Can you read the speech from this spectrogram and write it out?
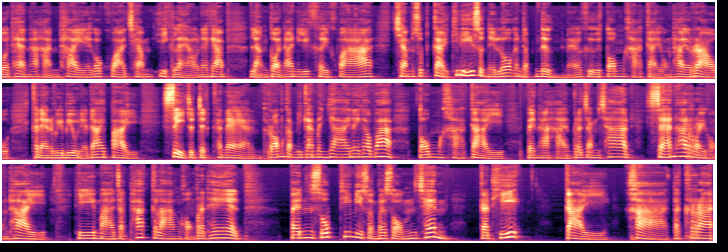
ตัวแทนอาหารไทยก็คว้าแชมป์อีกแล้วนะครับ หลังก่อนหน้านี้เคยคว้าแชมป์ซุปไก่ที่ดีที่สุดในโลกอันดับหนึ่งนะก็คือต้มข่าไก่ของไทยเราคะแนนรีวิวเนี่ยได้ไป 4.7 คะแนน พร้อมกับมีการบรรยายนะครับว่า ต้มข่าไก่เป็นอาหารประจำชาติ แสนอร่อยของไทย ที่มาจากภาคกลางของประเทศ เป็นซุปที่มีส่วนผสม เช่น กะทิ ไก่ข่าตะไคร้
